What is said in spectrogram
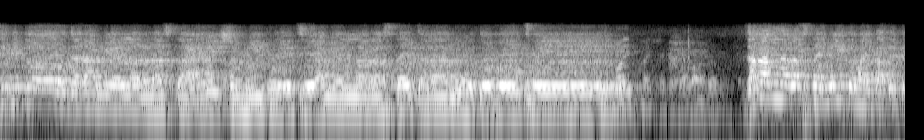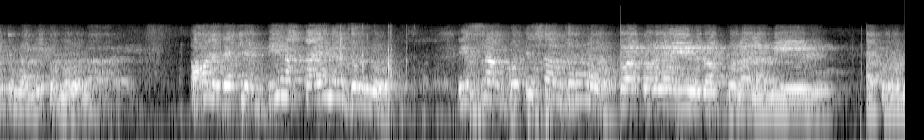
জীবিত যারা আমি আল্লাহর রাস্তায় শহীদ হয়েছে আমি আল্লাহর রাস্তায় যারা নিহত হয়েছে। যারা আল্লাহর রাস্তায় নিহিত হয় তাদেরকে তোমরা মৃত বলো না। তাহলে দেখেন দিন কায়েমের জন্য ইসলাম প্রতিষ্ঠার জন্য দোয়া করলেন রব্বুল আলামিন। করব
